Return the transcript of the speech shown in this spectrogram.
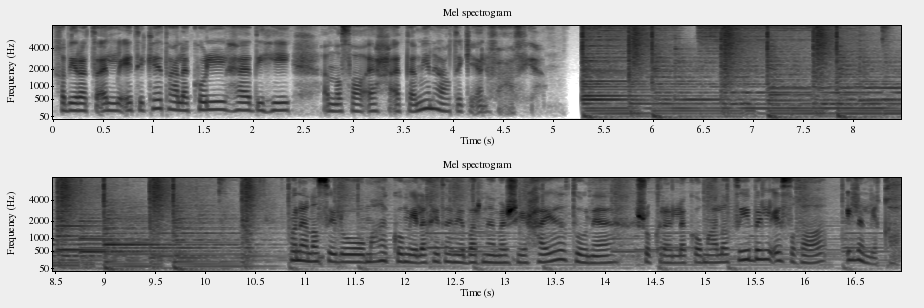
خبيرة الإتيكيت على كل هذه النصائح. الثمينة يعطيك ألف عافية. هنا نصل معكم إلى ختام برنامج حياتنا. شكرا لكم على طيب الإصغاء. إلى اللقاء.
